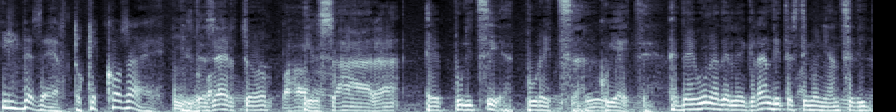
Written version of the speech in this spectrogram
il deserto che cosa è? Il deserto, il Sahara, è pulizia, purezza, quiete ed è una delle grandi testimonianze di Dio.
